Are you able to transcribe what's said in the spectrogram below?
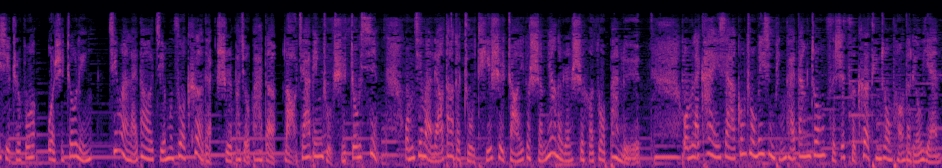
继续直播，我是周玲。今晚来到节目做客的是八九八的老嘉宾主持周信。我们今晚聊到的主题是找一个什么样的人适合做伴侣？我们来看一下公众微信平台当中此时此刻听众朋友的留言。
